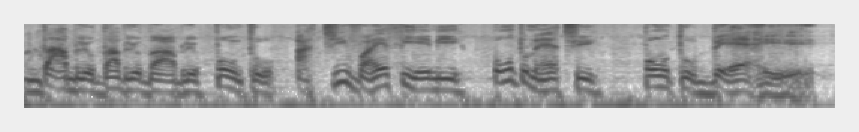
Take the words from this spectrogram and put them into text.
www.ativafm.net.br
